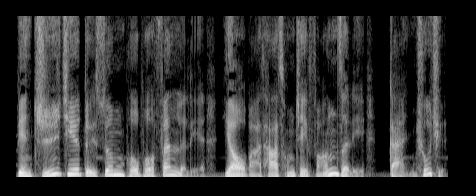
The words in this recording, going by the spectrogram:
便直接对孙婆婆翻了脸，要把她从这房子里赶出去。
